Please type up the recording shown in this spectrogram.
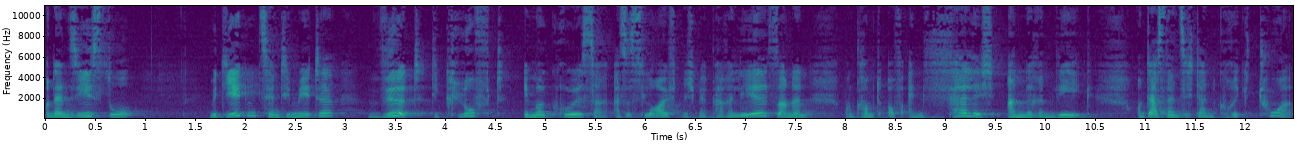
Und dann siehst du, mit jedem Zentimeter wird die Kluft immer größer. Also es läuft nicht mehr parallel, sondern man kommt auf einen völlig anderen Weg. Und das nennt sich dann Korrektur.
